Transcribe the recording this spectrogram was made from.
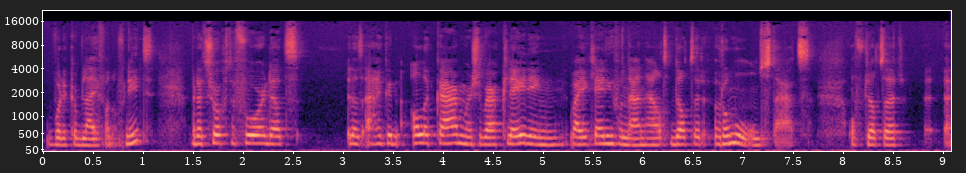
word ik er blij van of niet. Maar dat zorgt ervoor dat, dat eigenlijk in alle kamers waar, kleding, waar je kleding vandaan haalt, dat er rommel ontstaat. Of dat er, uh,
